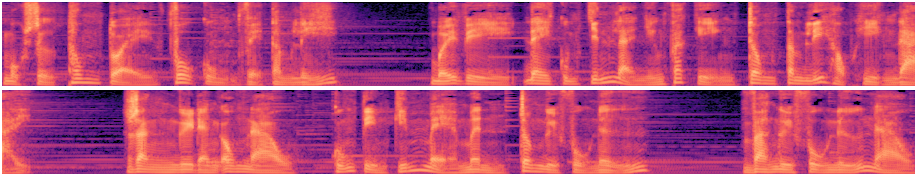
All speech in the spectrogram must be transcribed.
một sự thông tuệ vô cùng về tâm lý. Bởi vì đây cũng chính là những phát hiện trong tâm lý học hiện đại, rằng người đàn ông nào cũng tìm kiếm mẹ mình trong người phụ nữ, và người phụ nữ nào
